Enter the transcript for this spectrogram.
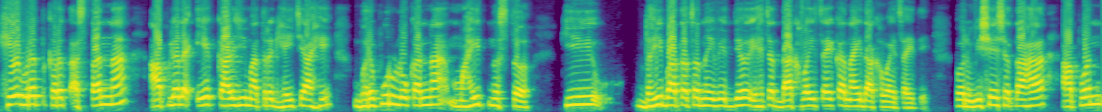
हे व्रत करत असताना आपल्याला एक काळजी मात्र घ्यायची आहे. भरपूर लोकांना माहीत नसतं की दही भाताचा नैवेद्य ह्याच्यात दाखवायचा आहे का नाही दाखवायचा आहे ते. पण विशेषतः आपण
